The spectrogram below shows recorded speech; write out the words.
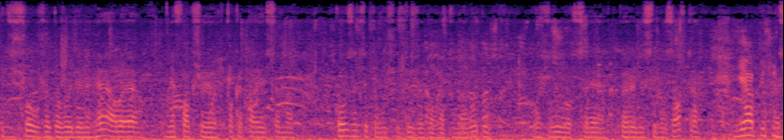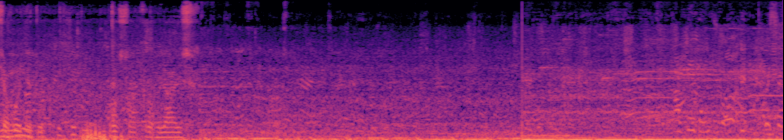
Підійшов вже до ВДНГ, але не факт, що я покатаюся на ковзанці, тому що дуже багато народу. Можливо, це на завтра. Я пишу А сьогодні тут просто прогуляюсь. Бачите,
